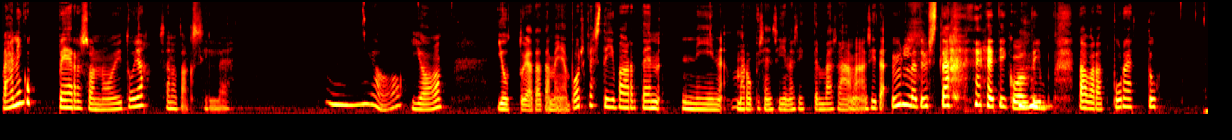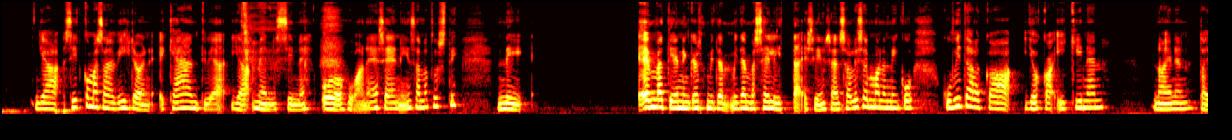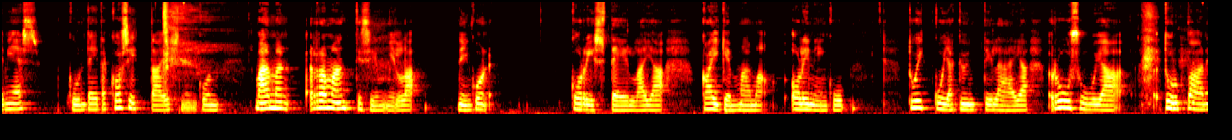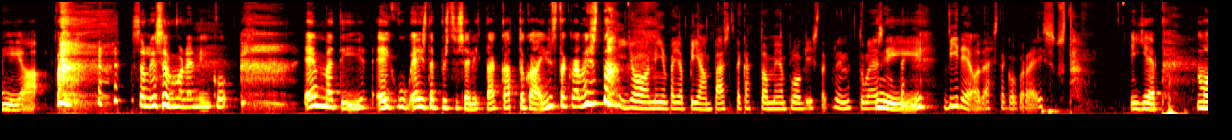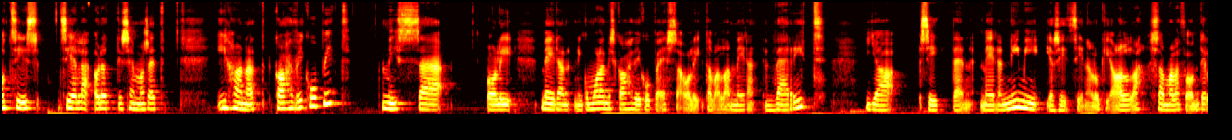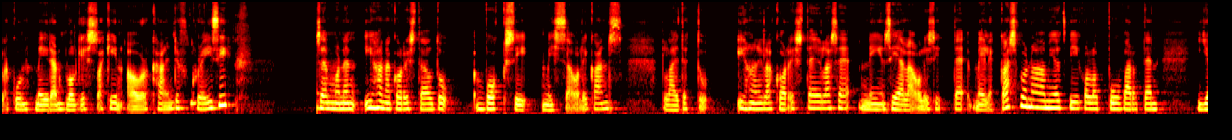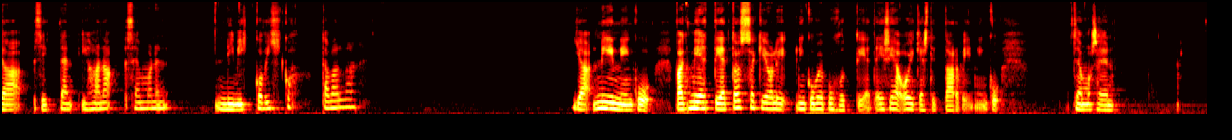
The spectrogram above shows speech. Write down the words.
vähän niin kuin personoituja, sanotaanko silleen? Mm, joo. Joo, juttuja tätä meidän podcastia varten, niin mä rupesin siinä sitten väsäämään sitä yllätystä heti, kun oltiin tavarat purettu. Ja sitten kun mä sain vihdoin kääntyä ja mennä sinne olohuoneeseen niin sanotusti, niin en mä tiedä, niin kuin, miten, miten mä selittäisin sen. Se oli semmoinen, niin kuin, kuvitelkaa joka ikinen nainen tai mies, kun teitä kosittaisi niin kuin, maailman romanttisimmilla niin kuin, koristeilla ja kaiken maailman oli niin kuin, tuikkuja, kynttilää ja ruusua ja tulppaania ja se oli semmoinen niinku, en mä tiedä, ei, ku- ei sitä pysty selittämään, kattokaa Instagramista. Joo, niinpä ja pian pääsette katsoa meidän blogista, kun sinne tulee Niin. sitten video tästä koko reissusta. Jep, mutta siis siellä odotti semmoiset ihanat kahvikupit, missä oli meidän, niin kuin molemmissa kahvikupeissa oli tavallaan meidän värit ja sitten meidän nimi ja sitten siinä luki alla samalla fontilla kuin meidän blogissakin Our Kind of Crazy. Semmoinen ihana koristeltu boksi, missä oli kans laitettu ihanilla koristeilla se, niin siellä oli sitten meille kasvonaamiot viikonloppuun varten ja sitten ihana semmoinen nimikkovihko tavallaan. Ja niin, niin kuin, vaikka miettii, että tossakin oli, niin kuin me puhuttiin, että ei siellä oikeasti tarvii niin kuin, semmoiseen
